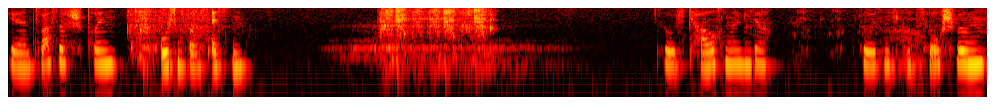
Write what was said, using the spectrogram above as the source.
Hier ins Wasser springen. Oh, ich muss doch was essen. So, ich tauche mal wieder. So, jetzt muss ich kurz hochschwimmen.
